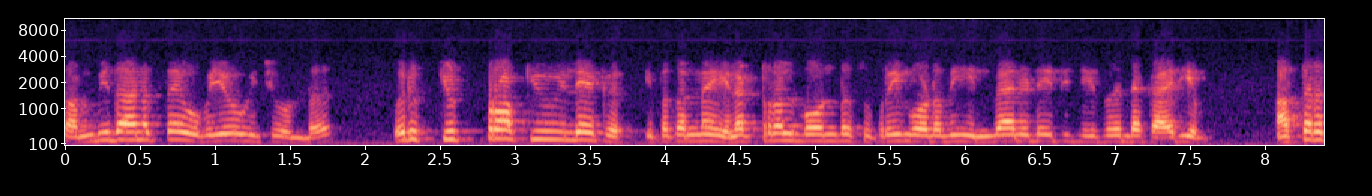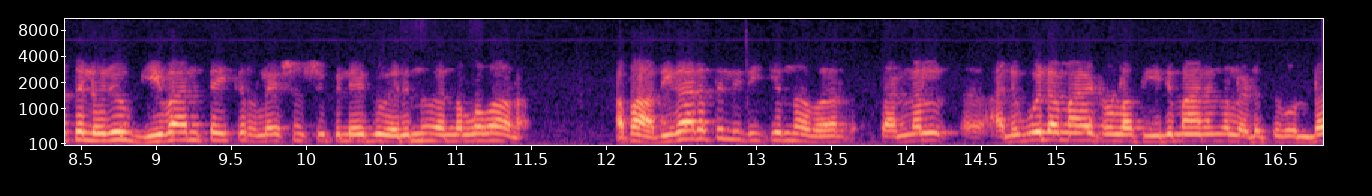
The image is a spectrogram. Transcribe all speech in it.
സംവിധാനത്തെ ഉപയോഗിച്ചുകൊണ്ട് ഒരു ക്യുഡ് പ്രോക്യൂയിലേക്ക് ഇപ്പൊ തന്നെ ഇലക്ട്രൽ ബോണ്ട് സുപ്രീം കോടതി ഇൻവാലിഡേറ്റ് ചെയ്തതിന്റെ കാര്യം അത്തരത്തിൽ ഒരു ഗീവ് ആൻഡ് ടേക്ക് റിലേഷൻഷിപ്പിലേക്ക് വരുന്നു എന്നുള്ളതാണ്. അപ്പൊ അധികാരത്തിൽ ഇരിക്കുന്നവർ തങ്ങൾ അനുകൂലമായിട്ടുള്ള തീരുമാനങ്ങൾ എടുത്തുകൊണ്ട്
